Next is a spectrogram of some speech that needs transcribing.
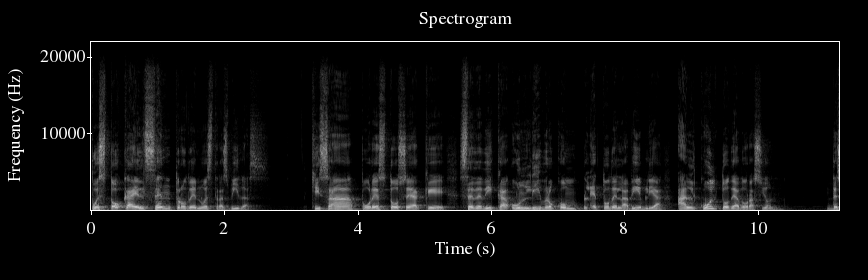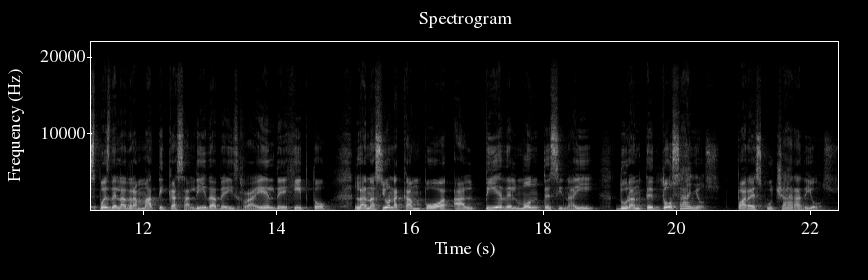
pues toca el centro de nuestras vidas. Quizá por esto sea que se dedica un libro completo de la Biblia al culto de adoración. Después de la dramática salida de Israel de Egipto, la nación acampó al pie del monte Sinaí durante dos años para escuchar a Dios.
